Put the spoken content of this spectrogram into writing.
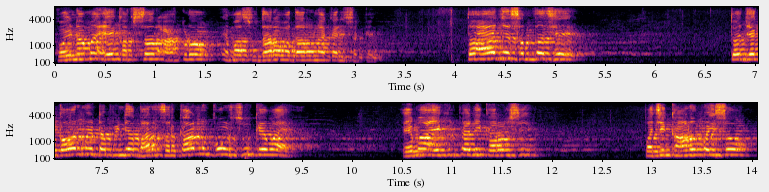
કોઈનામાં એક અક્ષર, આંકડો એમાં સુધારા વધારો ના કરી શકે. તો આ જે શબ્દ છે, તો જે ગવર્મેન્ટ ઓફ ઇન્ડિયા ભારત સરકારનું કોણ, શું કહેવાય? એમાં એક રૂપિયાની કરન્સી પછી કાણો પૈસો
